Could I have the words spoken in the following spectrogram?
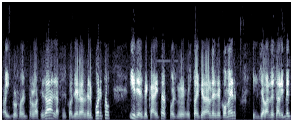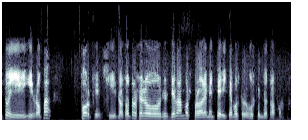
o incluso dentro de la ciudad, en las escolleras del puerto, y desde Caritas, pues esto hay que darles de comer y llevarles alimento y, ropa, porque si nosotros se lo llevamos, probablemente evitemos que lo busquen de otra forma.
